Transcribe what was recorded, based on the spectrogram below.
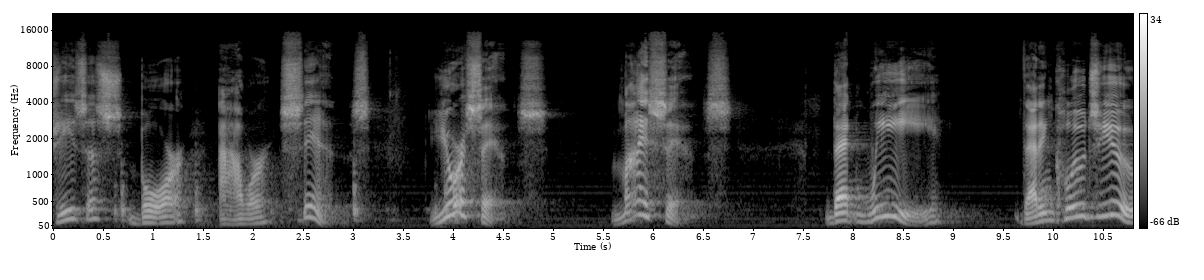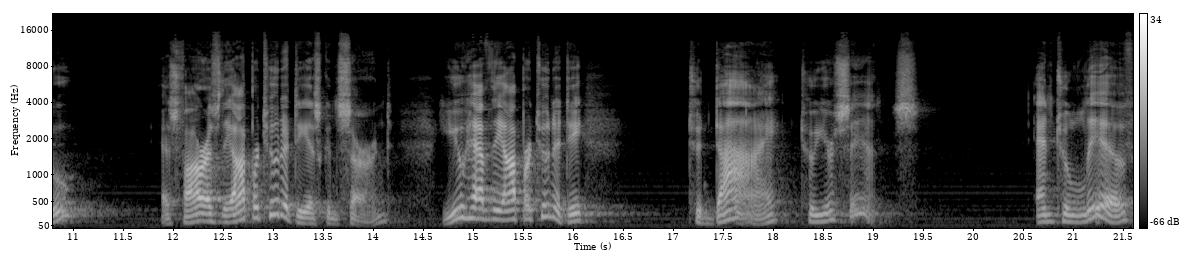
Jesus bore our sins, your sins, my sins, that we That includes you. As far as the opportunity is concerned, you have the opportunity to die to your sins and to live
